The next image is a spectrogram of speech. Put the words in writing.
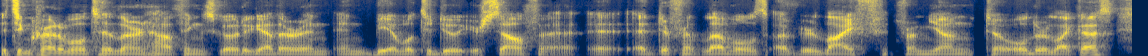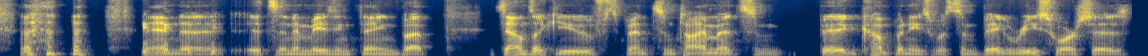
it's incredible to learn how things go together and, and be able to do it yourself at, at different levels of your life from young to older like us. And uh, it's an amazing thing. But it sounds like you've spent some time at some big companies with some big resources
